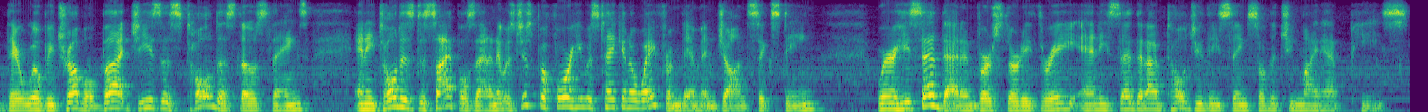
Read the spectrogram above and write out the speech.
there will be trouble, but Jesus told us those things And he told his disciples that, and it was just before he was taken away from them in John 16, where he said that in verse 33. And he said that I've told you these things so that you might have peace.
